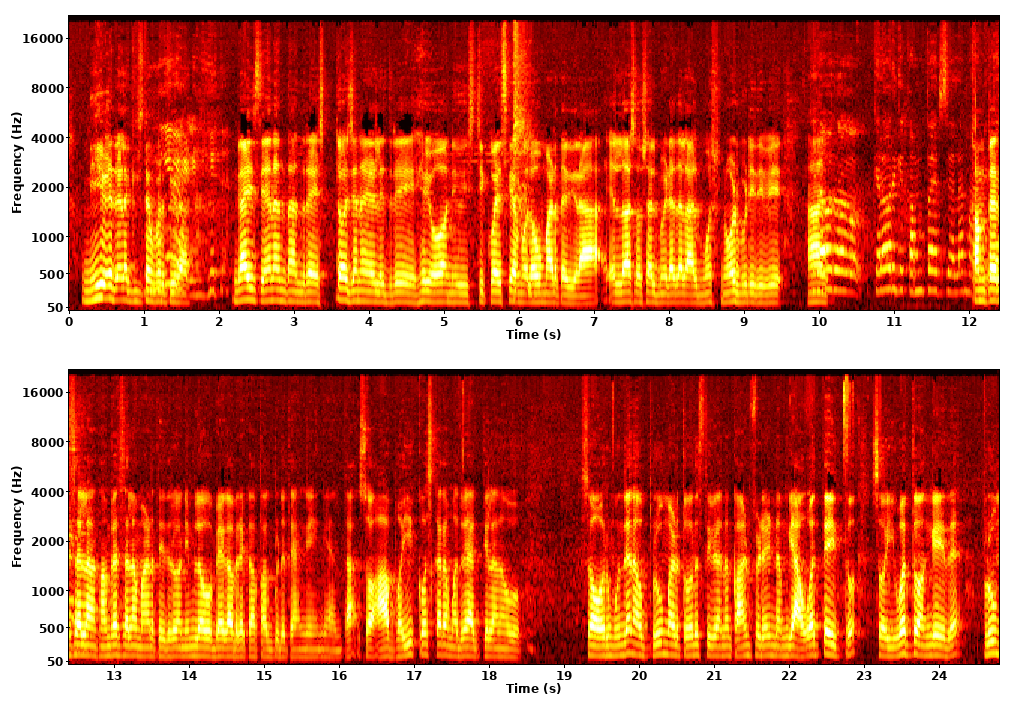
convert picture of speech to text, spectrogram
ನೀವೇನು ಹೇಳಕ್ ಇಷ್ಟಪಡ್ತೀರಾ? ಗೈಸ್ ಏನಂತ ಅಂದ್ರೆ ಎಷ್ಟೋ ಜನ ಹೇಳಿದ್ರಿ ಹೇಯೋ ನೀವು ಇಷ್ಟು ಚಿಕ್ಕ ವಯಸ್ಸಿಗೆ ಲವ್ ಮಾಡ್ತಾ ಇದ್ದೀರಾ? ಎಲ್ಲ ಸೋಷಿಯಲ್ ಮೀಡಿಯಾದಲ್ಲಿ ಆಲ್ಮೋಸ್ಟ್ ನೋಡ್ಬಿಟ್ಟಿದೀವಿ. ಕೆಲವರು ಕೆಲವರಿಗೆ ಕಂಪೇರ್ಸ್ ಎಲ್ಲ ಕಂಪೇರ್ಸ್ ಎಲ್ಲ ಕಂಪೇರ್ಸ್ ಎಲ್ಲ ಮಾಡ್ತಿದ್ರು. ನಿಮ್ ಲವ್ ಬೇಗ ಬ್ರೇಕಪ್ ಆಗ್ಬಿಡುತ್ತೆ ಹಂಗೆ ಹಿಂಗೆ ಅಂತ. ಸೊ ಆ ಬೈಕ್ಗೋಸ್ಕರ ಮದುವೆ ಆಗ್ತಿಲ್ಲ ನಾವು. ಸೊ ಅವ್ರ ಮುಂದೆ ನಾವು ಪ್ರೂವ್ ಮಾಡಿ ತೋರಿಸ್ತೀವಿ ಅನ್ನೋ ಕಾನ್ಫಿಡೆಂಟ್ ನಮಗೆ ಅವತ್ತೇ ಇತ್ತು. ಸೊ ಇವತ್ತು ಹಂಗೆ ಇದೆ. ಪ್ರೂವ್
